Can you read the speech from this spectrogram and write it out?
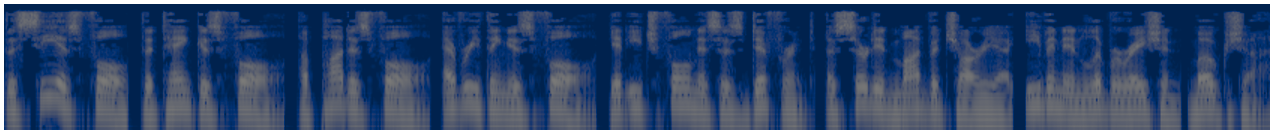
The sea is full, the tank is full, a pot is full, everything is full, yet each fullness is different, asserted Madhvacharya. Even in liberation moksha,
